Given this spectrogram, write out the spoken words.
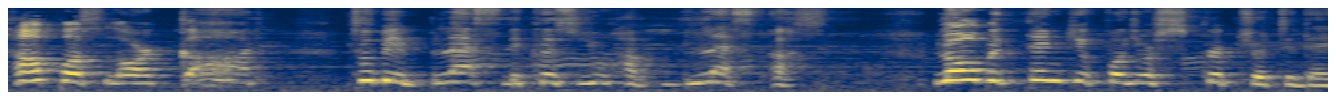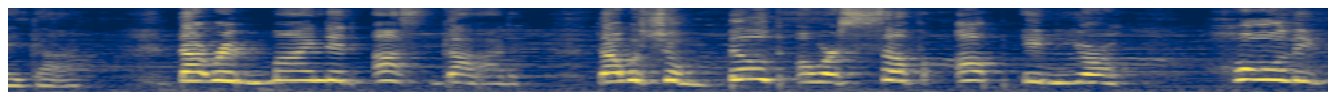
Help us, Lord God, to be blessed because you have blessed us. Lord, we thank you for your scripture today, God, that reminded us, God, that we should build ourselves up in your holy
